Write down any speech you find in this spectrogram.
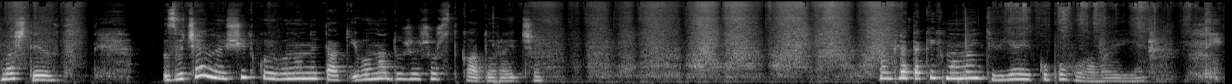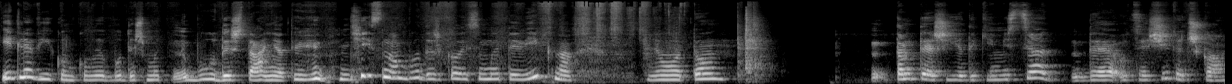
Бачите, звичайною щіткою воно не так, і вона дуже жорстка, до речі. Ну, для таких моментів я і купувала її. І для вікон, коли будеш будеш, Таня, ти дійсно будеш колись мити вікна, то там теж є такі місця, де оця щіточка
